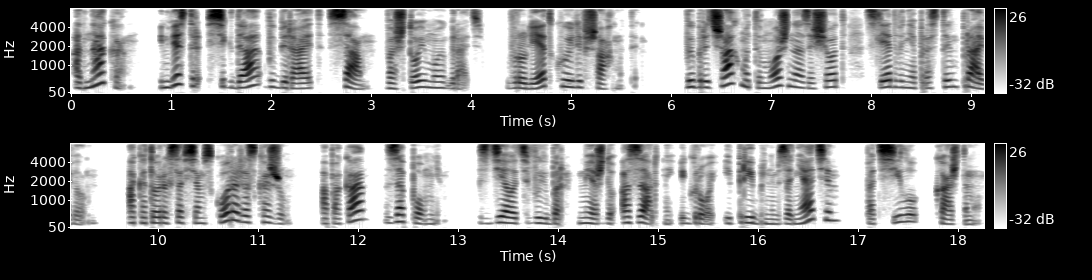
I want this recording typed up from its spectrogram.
Однако инвестор всегда выбирает сам, во что ему играть – в рулетку или в шахматы. Выбрать шахматы можно за счет следования простым правилам, о которых совсем скоро расскажу. А пока запомним, сделать выбор между азартной игрой и прибыльным занятием под силу каждому.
